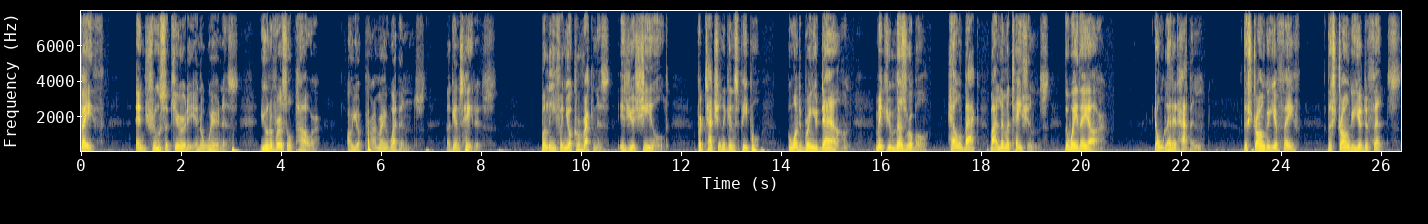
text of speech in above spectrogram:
Faith and true security and awareness, universal power, are your primary weapons against haters. Belief in your correctness is your shield, protection against people who want to bring you down, make you miserable, held back by limitations the way they are. Don't let it happen. The stronger your faith, the stronger your defense.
